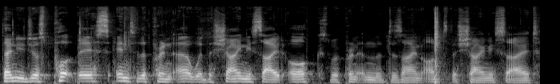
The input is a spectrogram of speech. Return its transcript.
Then you just put this into the printer with the shiny side up because we're printing the design onto the shiny side.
